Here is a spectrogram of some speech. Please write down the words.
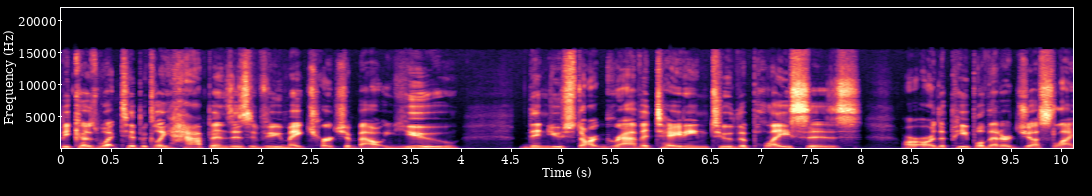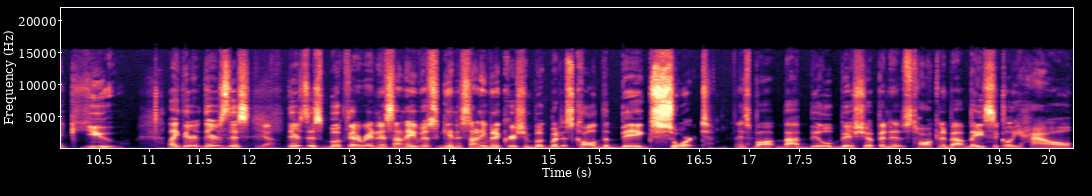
Because what typically happens is if you make church about you, then you start gravitating to the places or, or the people that are just like you. Like there, there's this, Yeah. there's this book that I read, and it's not even again, it's not even a Christian book, but it's called The Big Sort. It's bought by Bill Bishop, and it's talking about basically how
